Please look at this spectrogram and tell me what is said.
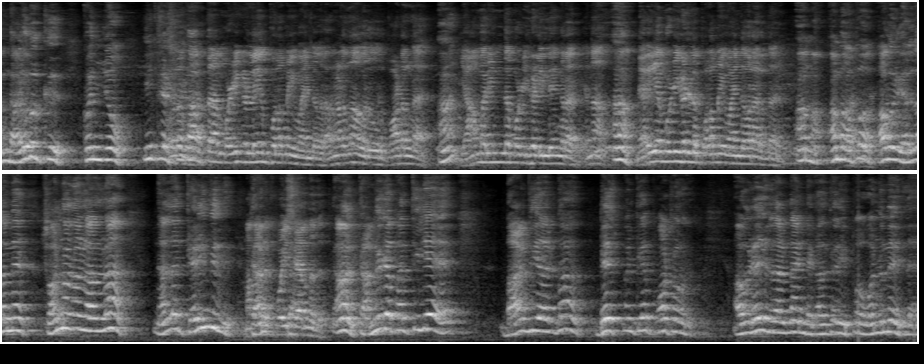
அந்த அளவுக்கு கொஞ்சம் இன்ட்ரெஸ்டடாக மற்ற மொழிகள்லயும் புலமை வாய்ந்தவர். அதனாலதான் அவர் ஒரு பாடல்ல? யாமறிந்த மொழிகளிலேங்கிறார் ஏன்னா ஆ. நிறைய மொழிகள்ல புலமை வாய்ந்தவரா இருந்தாரு. ஆமாம் ஆமாம் அப்போ அவர் எல்லாமே சொன்னதுனால தான் நல்லா தெரிஞ்சுது. போய் சேர்ந்தது. ஆ தமிழை பற்றியே பாரதியார் தான் பேஸ் பண்ணிட்டே போட்டவர் அவரே இல்லைன்னா இந்த காலத்தில் இப்போ ஒன்றுமே இல்லை.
